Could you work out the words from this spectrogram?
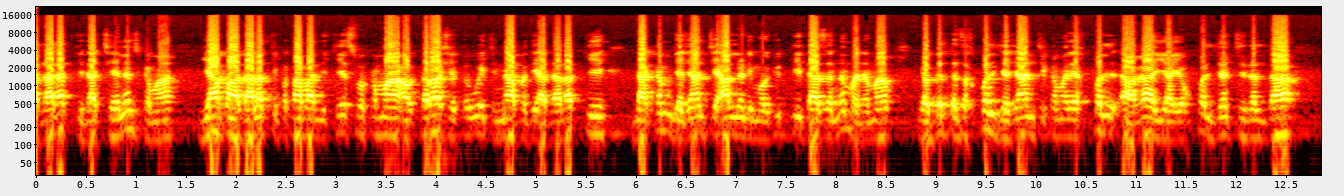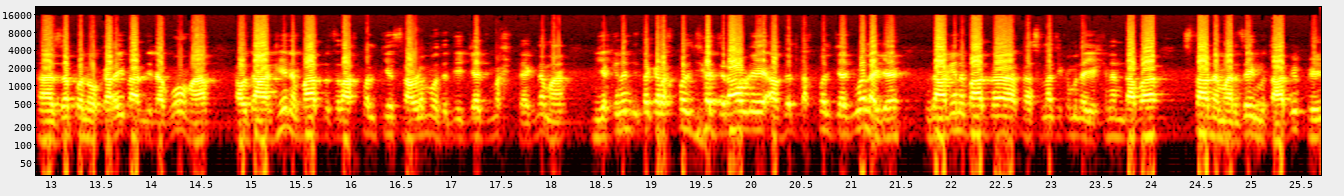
عدالت کي دا چيلنج کوم يا په عدالت کي په تا باندي کيس وکړم او ته راشې او ته ووايې چي نه په دې عدالت کي دا کوم ججان چي الرډي موجود دي دا زه نه منم او دلته زه خپل ججان چي کوم دی خپل هغه يا يو خپل جج چي دلته زه په نوکرۍ باندي لګوم او د هغې نه بعد به زه دا خپل کيس راوړم او د دې جج مخي پرېږدم یقینا چې ته کله خپل جج راوړې او دلته خپل جج ولګې نو د هغې نه بعد به فیصله چې کومه ده یقینا دا به ستا د مرضۍ مطابق وي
